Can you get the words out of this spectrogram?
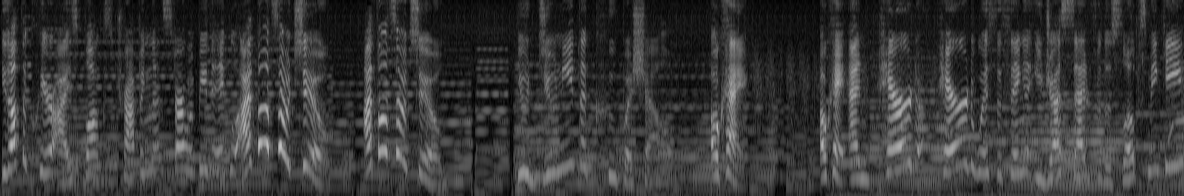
You thought the clear ice blocks trapping that star would be the igloo? I thought so too. I thought so too. You do need the Koopa shell. Okay. Okay, and paired paired with the thing that you just said for the slopes, sminky,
